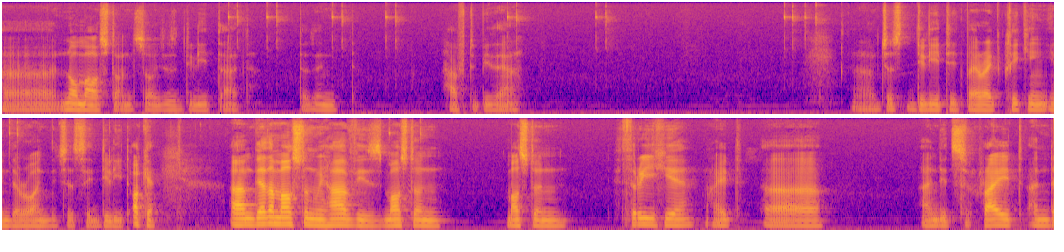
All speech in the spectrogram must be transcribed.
uh, no milestone so just delete that doesn't have to be there uh, just delete it by right clicking in the row and just say delete okay um, the other milestone we have is milestone milestone three here, right? Uh, and it's right and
